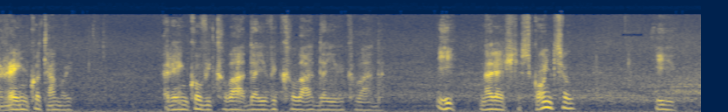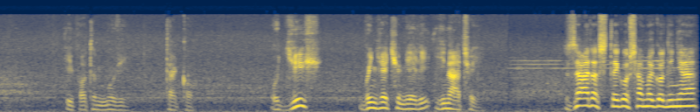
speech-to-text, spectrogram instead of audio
ręko tam, ręko wykłada i wykłada i wykłada. I nareszcie skończył i i potem mówi tak o, od dziś będziecie mieli inaczej. Zaraz tego samego dnia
